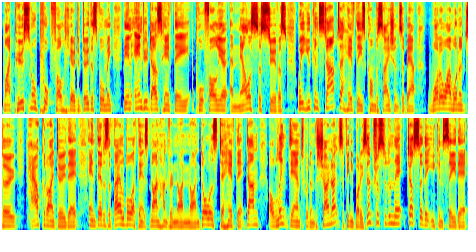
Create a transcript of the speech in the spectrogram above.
my personal portfolio to do this for me, then Andrew does have the portfolio analysis service where you can start to have these conversations about what do I want to do? How could I do that? And that is available. I think it's $999 to have that done. I'll link down to it in the show notes if anybody's interested in that, just so that you can see that.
